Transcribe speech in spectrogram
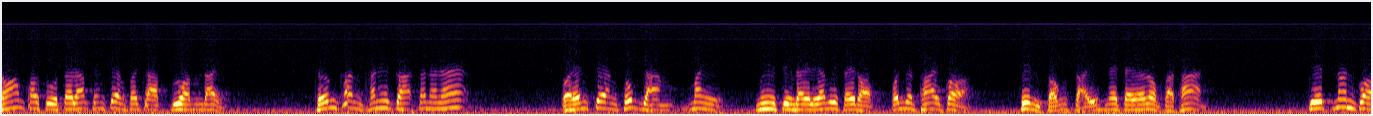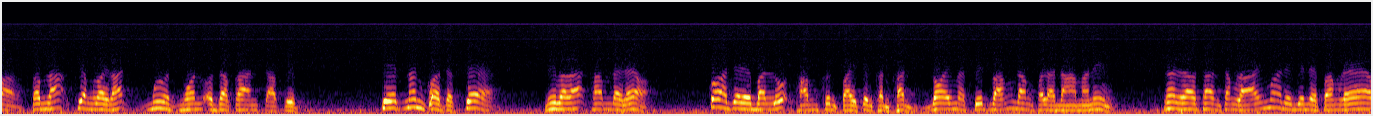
น้อมเข้าสู่ตรักแข็งแกร่งประจักษ์รวมได้ ถึงขั้นคณิกะท่านนั้นแหละก็เห็นแจ้งทุกอย่างไม่มีสิ่งใดเหลือวิสัยดอก ผลสุดท้ายก็สิ้นสงสัยในแต่ละโลกธาน ตุจิตนั่นก็สำละเครื่องลอยลัดมืดมนอนตการจากจิตจิตนั่นก็จะแก้นิวระทำได้แล้ว ก็จะได้บรรลุธรรมขึ้นไปเป็นขั้นขั้นลอยมาสิดหวังดังพระนามานี่นั่นเราท่านทั้งหลายเมื่อได้ยินได้ฟังแล้ว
